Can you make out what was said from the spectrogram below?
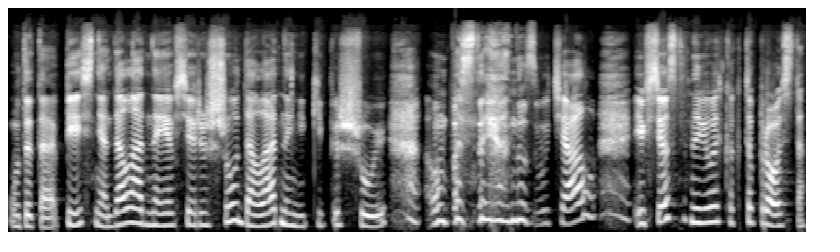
вот эта песня «Да ладно, я все решу, да ладно, не кипишуй». Он постоянно звучал, и все становилось как-то просто.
